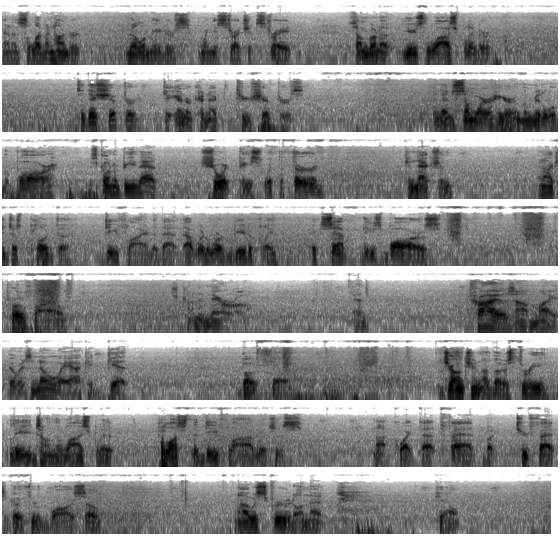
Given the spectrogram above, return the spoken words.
And it's 1100 millimeters when you stretch it straight. So I'm going to use the Y splitter to this shifter to interconnect the two shifters. And then somewhere here in the middle of the bar is going to be that short piece with the third connection. And I could just plug the D-fly into that. That would have worked beautifully, except these bars profile is kind of narrow. And try as I might, there was no way I could get both the junction of those three leads on the Y-split plus the D-fly, which is not quite that fat, but too fat to go through the bar. So I was screwed on that count.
